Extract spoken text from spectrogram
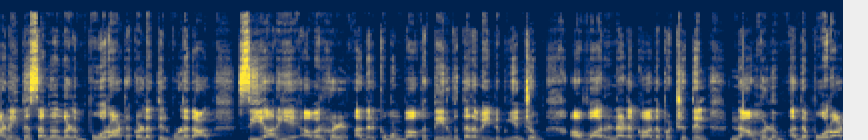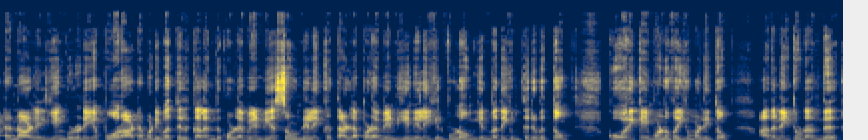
அனைத்து சங்கங்களும் போராட்ட களத்தில் உள்ளதால் சிஆர்ஏ அவர்கள் அதற்கு முன்பாக தீர்வு தர வேண்டும் என்றும் அவ்வாறு நடக்காத பட்சத்தில் நாங்களும் அந்த போராட்ட நாளில் எங்களுடைய போராட்ட வடிவத்தில் கலந்து கொள்ள வேண்டிய சூழ்நிலைக்கு தள்ளப்பட வேண்டிய நிலையில் உள்ளோம் என்பதையும் தெரிவித்தோம். கோரிக்கை மனுவையும் அளித்தோம். அதனைத் தொடர்ந்து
